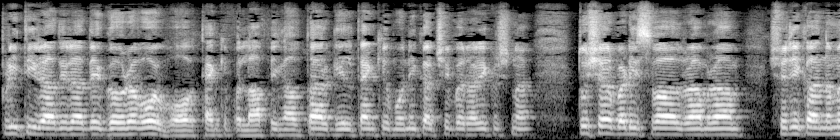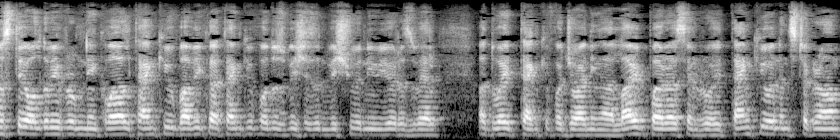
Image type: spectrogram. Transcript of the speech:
Preeti Radhe Radhe, Gaurav. Oh, wow. Thank you for laughing. Avatar Gil. Thank you. Monica Chibar, Hari Krishna. तुषार बडिसवाल Ram Ram. Shrika namaste all the way from Nekwal thank you Bhavika thank you for those wishes and wish you new year as well Advait thank you for joining our live Paras and Rohit thank you on Instagram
